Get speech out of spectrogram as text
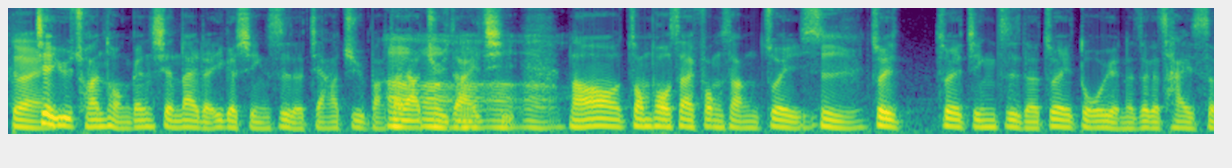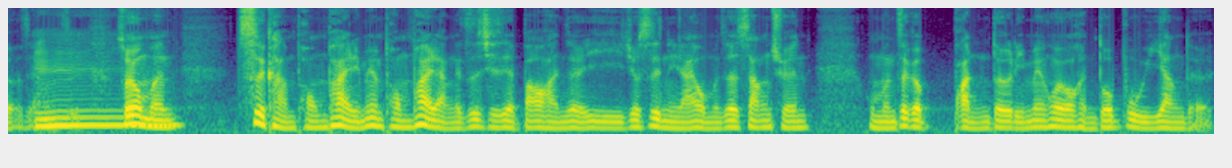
对，介于传统跟现代的一个形式的家具，把大家聚在一起，然后中破赛奉上最是。最最精致的、最多元的这个菜色，这样子，所以我们。赤坎澎湃里面“澎湃”两个字其实也包含这个意义，就是你来我们这商圈，我们这个板的里面会有很多不一样的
